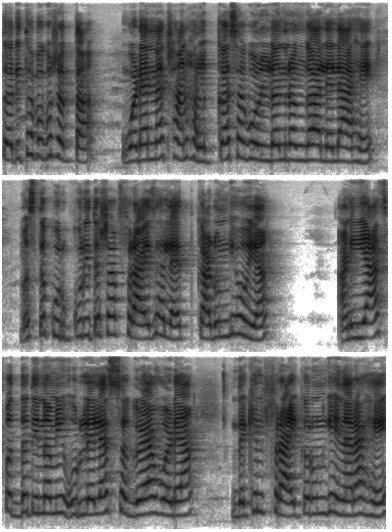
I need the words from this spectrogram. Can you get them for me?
तर इथं बघू शकता वड्यांना छान हलकासा गोल्डन रंग आलेला आहे. मस्त कुरकुरीत अशा फ्राय झाल्यात. काढून घेऊया. आणि याच पद्धतीनं मी उरलेल्या सगळ्या वड्या देखील फ्राय करून घेणार आहे.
